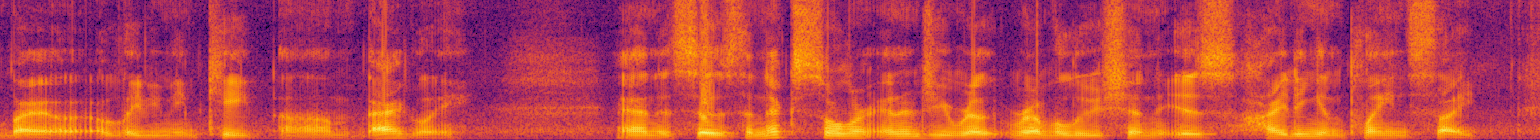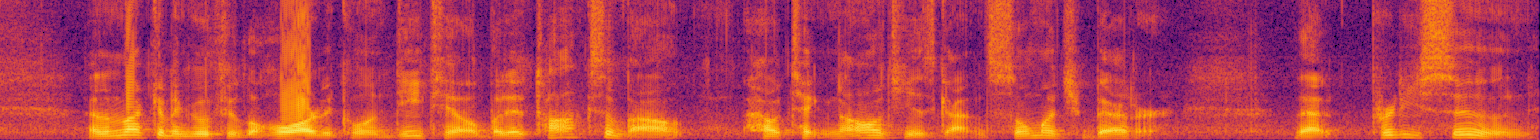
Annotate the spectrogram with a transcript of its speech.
by a, a, lady named Kate um, Bagley. And it says the next solar energy re revolution is hiding in plain sight. And I'm not going to go through the whole article in detail, but it talks about how technology has gotten so much better that pretty soon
